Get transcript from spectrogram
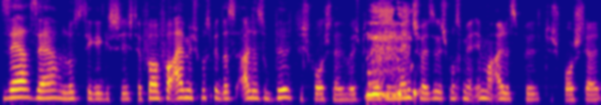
sehr, sehr lustige Geschichte. Vor, vor allem, ich muss mir das alles so bildlich vorstellen, weil ich bin ja so ein Mensch, weißt du, ich muss mir immer alles bildlich vorstellen.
